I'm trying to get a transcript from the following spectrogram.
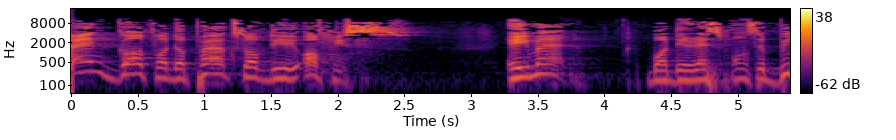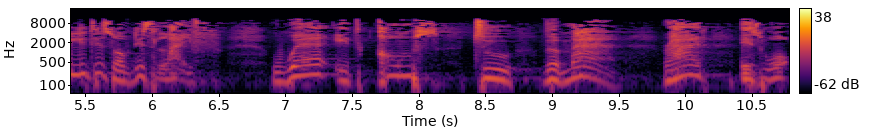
Thank God for the perks of the office. Amen. But the responsibilities of this life, where it comes to the man, right, is what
